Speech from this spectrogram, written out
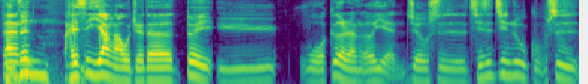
反正还是一样啦。我觉得对于我个人而言，就是其实进入股市。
